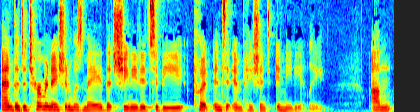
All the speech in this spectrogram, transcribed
And the determination was made that she needed to be put into inpatient immediately. Um,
